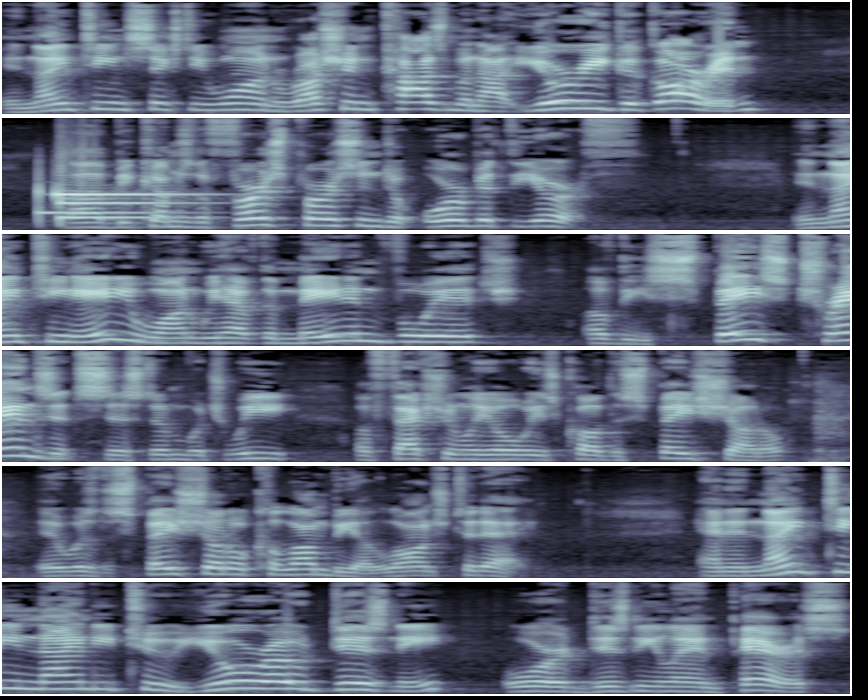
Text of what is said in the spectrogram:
In 1961, Russian cosmonaut Yuri Gagarin uh, becomes the first person to orbit the Earth. In 1981, we have the maiden voyage of the Space Transit System, which we affectionately always called the Space Shuttle. It was the Space Shuttle Columbia, launched today. And in 1992, Euro Disney, or Disneyland Paris,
